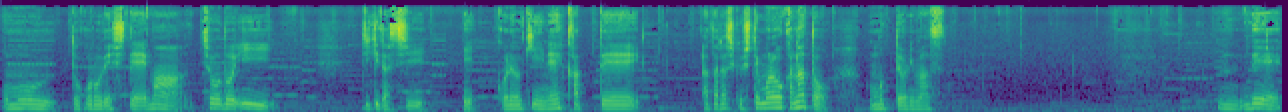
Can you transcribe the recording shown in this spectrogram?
思うところでしてまあちょうどいい時期だしこれを機にね買って新しくしてもらおうかなと思っております。うん、で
